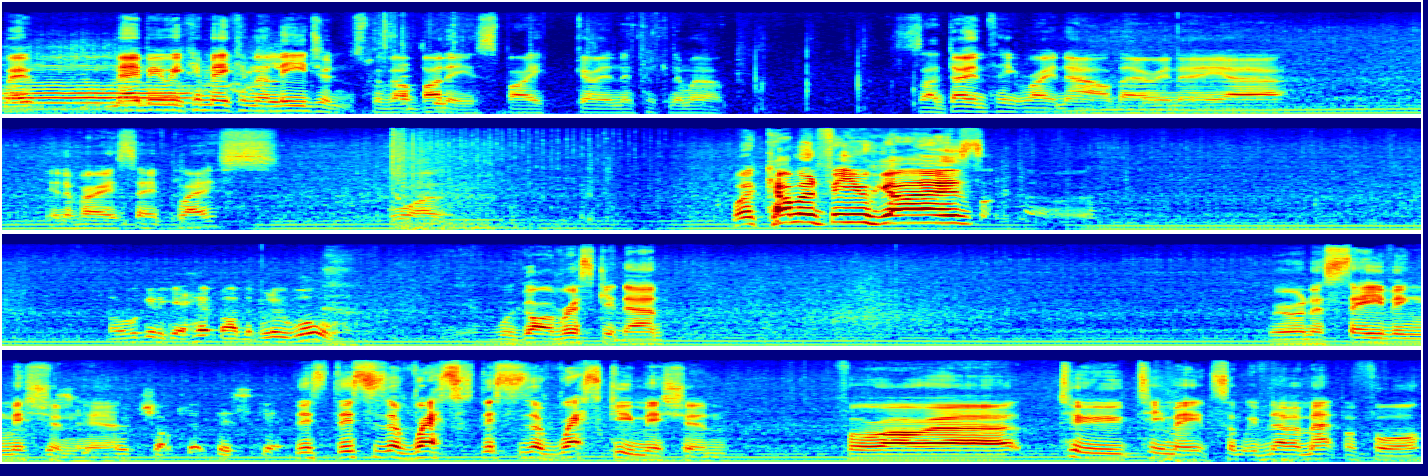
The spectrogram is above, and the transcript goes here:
Maybe, maybe we can make an allegiance with our buddies by going and picking them up. So I don't think right now they're in a uh, in a very safe place. What? We're coming for you guys. Oh, we're gonna get hit by the blue wall. We've got to risk it, Dan. We're on a saving mission here. Chocolate biscuit. This this is a res- this is a rescue mission for our uh, two teammates that we've never met before.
